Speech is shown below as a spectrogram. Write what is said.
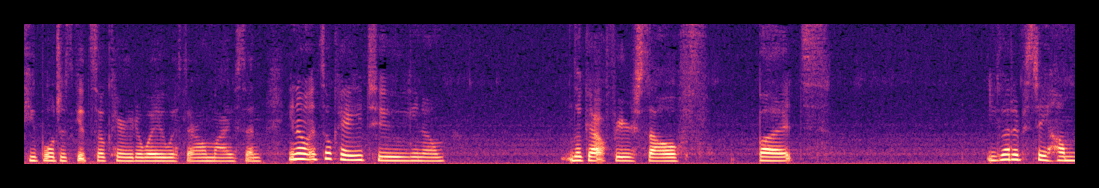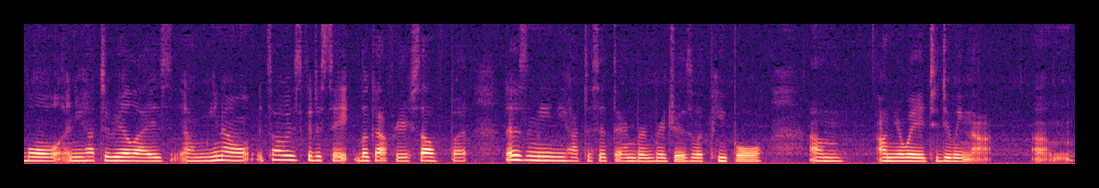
people just get so carried away with their own lives and you know it's okay to you know look out for yourself but you got to stay humble and you have to realize um, you know it's always good to say look out for yourself but that doesn't mean you have to sit there and burn bridges with people um, on your way to doing that um,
